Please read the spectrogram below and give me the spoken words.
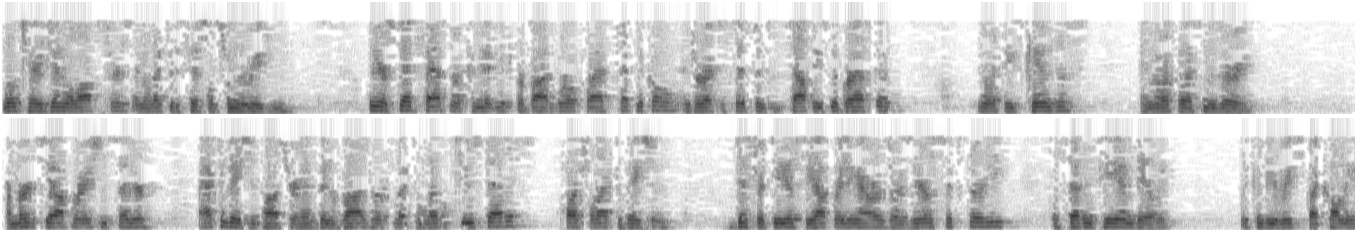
military general officers, and elected officials from the region. We are steadfast in our commitment to provide world-class technical and direct assistance in southeast Nebraska, northeast Kansas, and northwest Missouri. Our Emergency Operations Center activation posture has been revised to reflect a level two status, partial activation. District EOC operating hours are 0630 to 7 p.m. daily. We can be reached by calling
